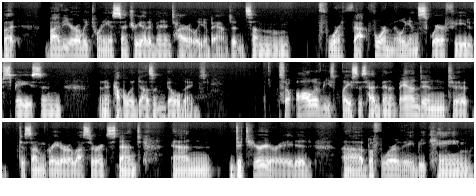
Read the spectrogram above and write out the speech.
But by the early 20th century, it had been entirely abandoned. Some four four million square feet of space and and a couple of dozen buildings. So all of these places had been abandoned to, to some greater or lesser extent and deteriorated uh, before they became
